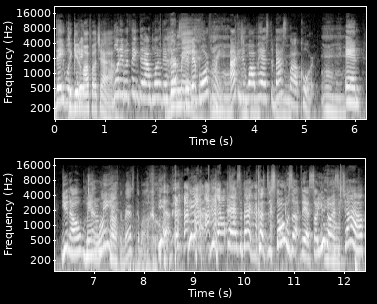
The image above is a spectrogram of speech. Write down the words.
they would to get they, them off her child. Well, they would think that I wanted their, Their husband, man. their boyfriend. I could just walk past the basketball court, and you know, man or walk man. across the basketball court. Yeah, yeah. You walk past the back because the store was up there. So you know, as a child,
